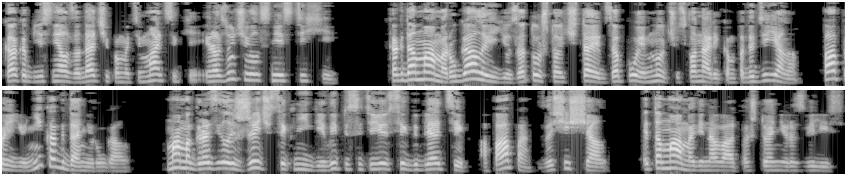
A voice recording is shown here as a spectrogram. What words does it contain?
как объяснял задачи по математике и разучивал с ней стихи. Когда мама ругала ее за то, что читает запоем ночью с фонариком под одеялом, папа ее никогда не ругал. Мама грозилась сжечь все книги и выписать ее из всех библиотек, а папа защищал. Это мама виновата, что они развелись.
